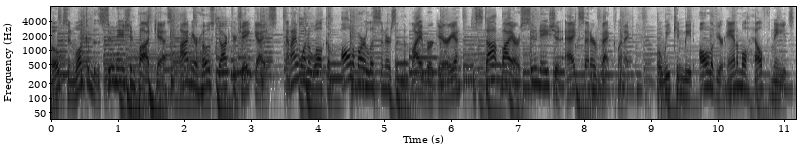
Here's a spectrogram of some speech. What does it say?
Folks, and welcome to the Sioux Nation Podcast. I'm your host, Dr. Jake Geis, and I want to welcome all of our listeners in the Viborg area to stop by our Sioux Nation Ag Center Vet Clinic, where we can meet all of your animal health needs,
